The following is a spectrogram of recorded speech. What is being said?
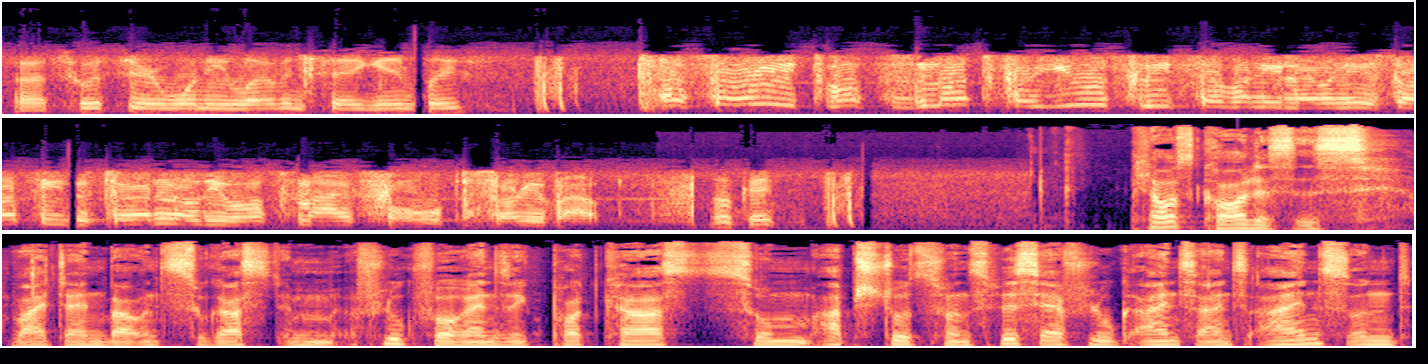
Uh, Swiss Air 111, say again, please. Uh, sorry, it was not for you, Swiss 711. It was internal. It was my fault. Sorry about. Okay. Klaus Cordes ist weiterhin bei uns zu Gast im Flugforensik-Podcast zum Absturz von Swissair Flug 111 und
